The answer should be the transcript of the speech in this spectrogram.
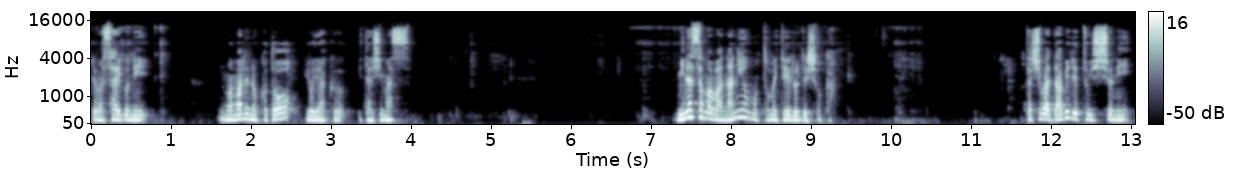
では最後に今までのことを要約いたします。皆様は何を求めているでしょうか？私はダビデと一緒に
